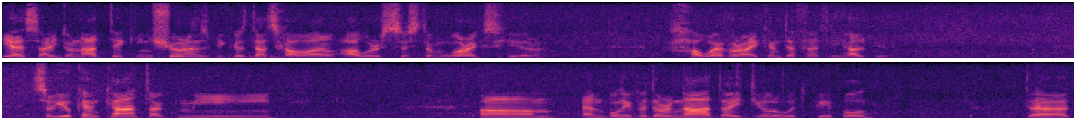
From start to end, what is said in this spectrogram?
Yes, I do not take insurance because that's how our, our system works here. However, I can definitely help you. So you can contact me um, and believe it or not, I deal with people that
